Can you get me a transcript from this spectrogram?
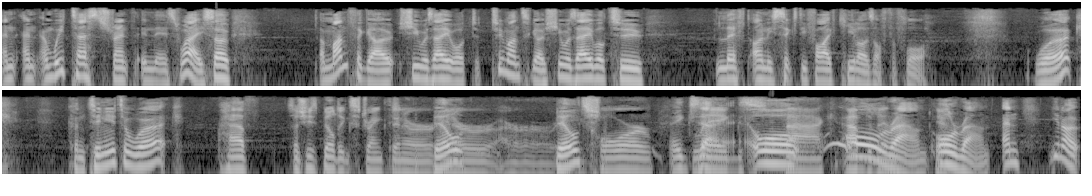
And, and, and we test strength in this way. So a month ago, she was able to, two months ago, she was able to lift only 65 kilos off the floor. Work, continue to work, have so she's building strength in her, Build- in her, her build- core, exactly legs, all, back, all abdomen. round, Yeah. all round. And you know,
